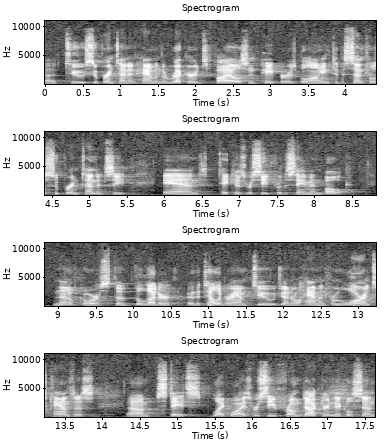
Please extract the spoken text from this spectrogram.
uh, to Superintendent Hammond the records, files, and papers belonging to the Central Superintendency and take his receipt for the same in bulk. And then, of course, the, the letter or the telegram to General Hammond from Lawrence, Kansas, um, states likewise received from Dr. Nicholson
